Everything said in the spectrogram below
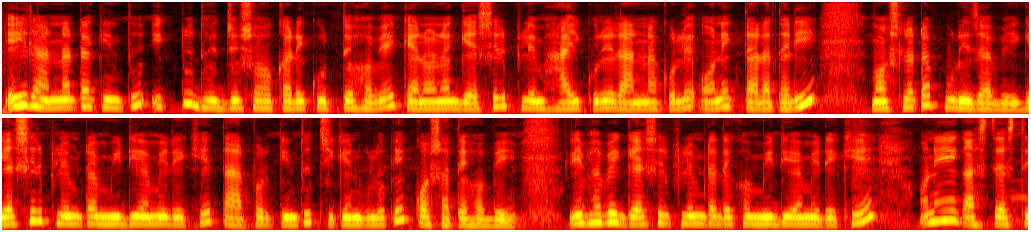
এই রান্নাটা কিন্তু একটু ধৈর্য সহকারে করতে হবে, কেননা গ্যাসের ফ্লেম হাই করে রান্না করলে অনেক তাড়াতাড়ি মশলাটা পুড়ে যাবে। গ্যাসের ফ্লেমটা মিডিয়ামে রেখে তারপর কিন্তু চিকেনগুলোকে কষাতে হবে। এভাবে গ্যাসের ফ্লেমটা দেখো মিডিয়ামে রেখে অনেক আস্তে আস্তে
